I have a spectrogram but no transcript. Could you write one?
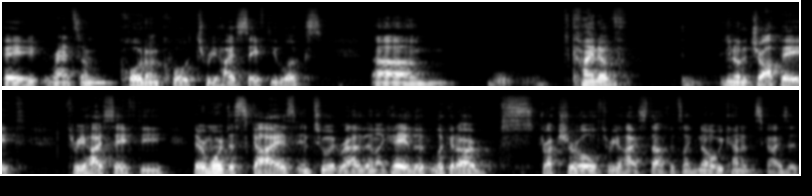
They ran some quote unquote three high safety looks. Um, kind of, you know, the drop eight, three high safety. They were more disguised into it rather than like, hey, look at our structural three high stuff. It's like, no, we kind of disguise it,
